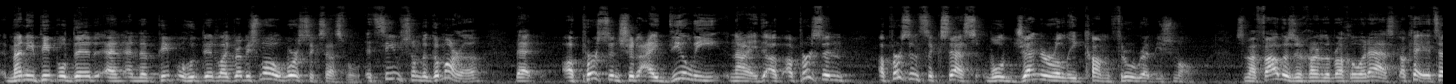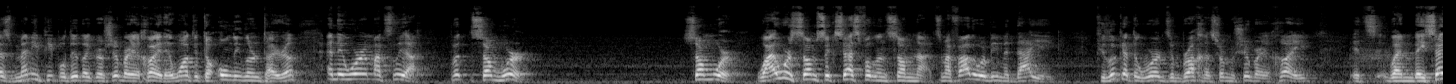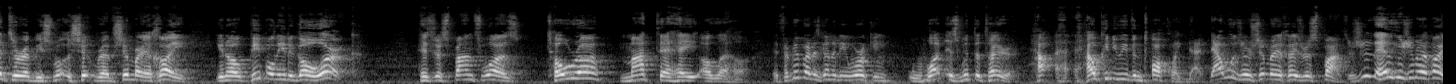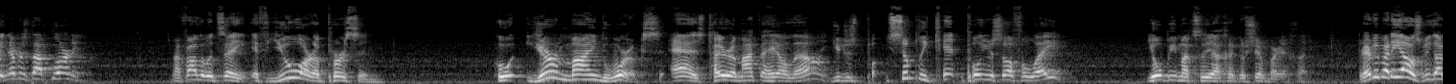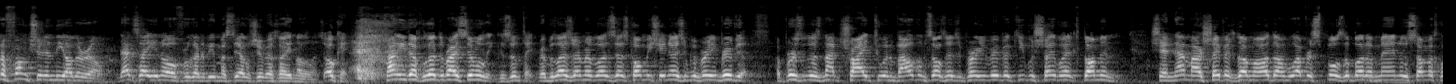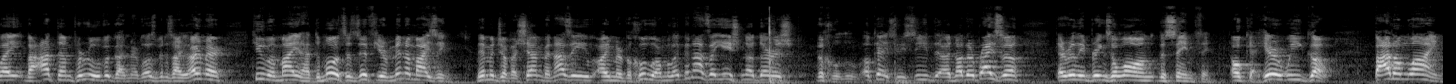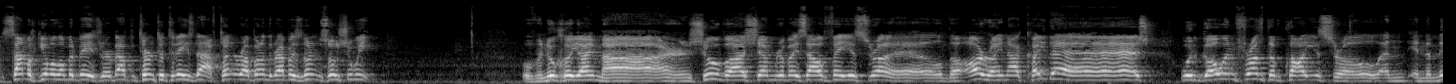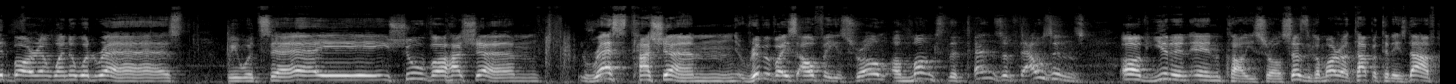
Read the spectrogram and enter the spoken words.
many people did, and, and the people who did like Rabbi Shmuel were successful. It seems from the Gemara that a person should ideally not a, a person a person's success will generally come through Rabbi Shmuel. So my father Zechar the Bracha would ask, okay, it says many people did like Rav Shimon Bar Yochai. They wanted to only learn Torah, and they weren't Matzliach. But some were. Some were. Why were some successful and some not? So my father would be Medayik. If you look at the words in brachas from Rav Shimon Bar Yochai, it's when they said to Rabbi Shmo, Rav Shimon Bar Yochai, you know, people need to go work. His response was, Torah matehe aleha. If everybody's going to be working, what is with the Torah? How, how can you even talk like that? That was Rosh Hashem's response. He never stopped learning. My father would say, if you are a person who your mind works as Torah Matah you just simply can't pull yourself away, you'll be Matzliach Hashem Bar but everybody else, we got to function in the other realm. That's how you know if we're going to be Masiyach Shevachai in other ones. Okay. Tani Dach led the right similarly. Gesundheit. Rabbi Lezer, Rabbi Lezer says, call me Sheinazim B'Peri Brivya. A person who does not try to involve themselves in B'Peri Brivya, Kivu Shevach Damim. Shenamar Shevach Dam Adam, whoever spills the blood of man who samachlei, Ba'atam Peru, V'Gam. Rabbi Lezer Ben Azai Omer, Kivu Mayit Hadamot, as if you're minimizing the image of Hashem, Ben Azai Omer V'Chulu, Amalei Ben Azai Yesh Nadarish V'Chulu. Okay, so you see another brisa that really brings along the same thing. Okay, here we go. Bottom line, Samach Gimel Amid Beis. We're about to turn to today's daf. Turn to Rabbanon, the rabbis learned, so should we. Uvenucha Yaimar, Shuva Hashem Rabbi Salfei Yisrael, the Arain HaKadosh would go in front of Klal Yisrael, and in the midbar, and when it would rest, we would say, Shuva Hashem, rest Hashem, Rivavais Alpha Yisrael, amongst the tens of thousands of Yidden in Klal Yisrael. Says the Gemara, top of today's daf, If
